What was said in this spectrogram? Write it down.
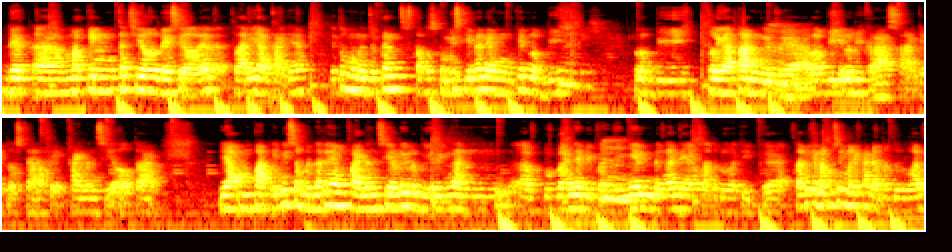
Det, eh, makin kecil desilnya tadi angkanya itu menunjukkan status kemiskinan yang mungkin lebih Lebih. lebih kelihatan gitu ya, Hmm. lebih lebih kerasa gitu secara fi- financial. Nah, yang empat ini sebenarnya yang financially lebih ringan uh, bebannya dibandingin dengan yang satu dua tiga. Tapi kenapa sih mereka dapat duluan?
